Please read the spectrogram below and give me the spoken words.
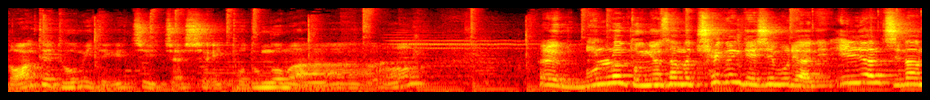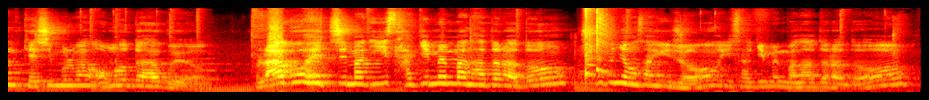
너한테 도움이 되겠지 이 자식아 이 도둑놈아. 어? 물론 동영상은 최근 게시물이 아닌 1년 지난 게시물만 업로드하고요. 라고 했지만 이 사기맨만 하더라도 최근 영상이죠. 이 사기맨만 하더라도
